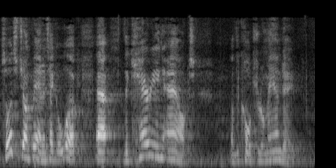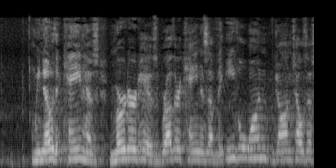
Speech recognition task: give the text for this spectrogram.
So let's jump in and take a look at the carrying out of the cultural mandate. We know that Cain has murdered his brother. Cain is of the evil one, John tells us,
